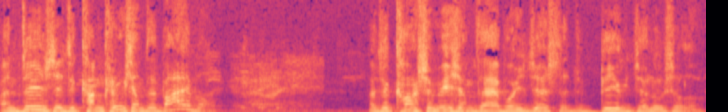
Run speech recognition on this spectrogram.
And this is the conclusion of the Bible. And the consummation of that was just the big Jerusalem,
